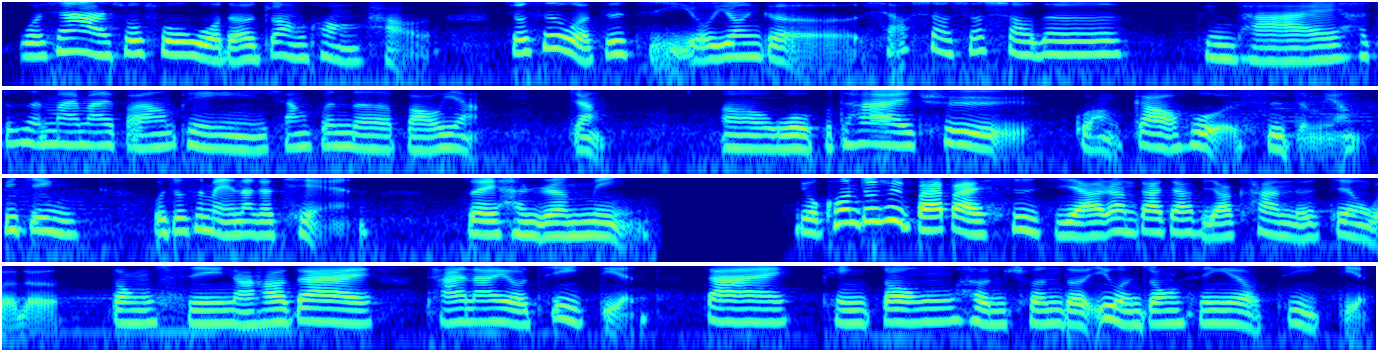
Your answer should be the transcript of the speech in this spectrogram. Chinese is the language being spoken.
我先来说说我的状况好了，就是我自己有用一个小小小小的品牌，它就是卖卖保养品、香氛的保养，这样。嗯，我不太去广告或者是怎么样，毕竟我就是没那个钱，所以很认命。有空就去摆摆市集啊，让大家比较看得见我的东西。然后在台南有祭典，在屏东恒春的艺文中心也有祭典。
